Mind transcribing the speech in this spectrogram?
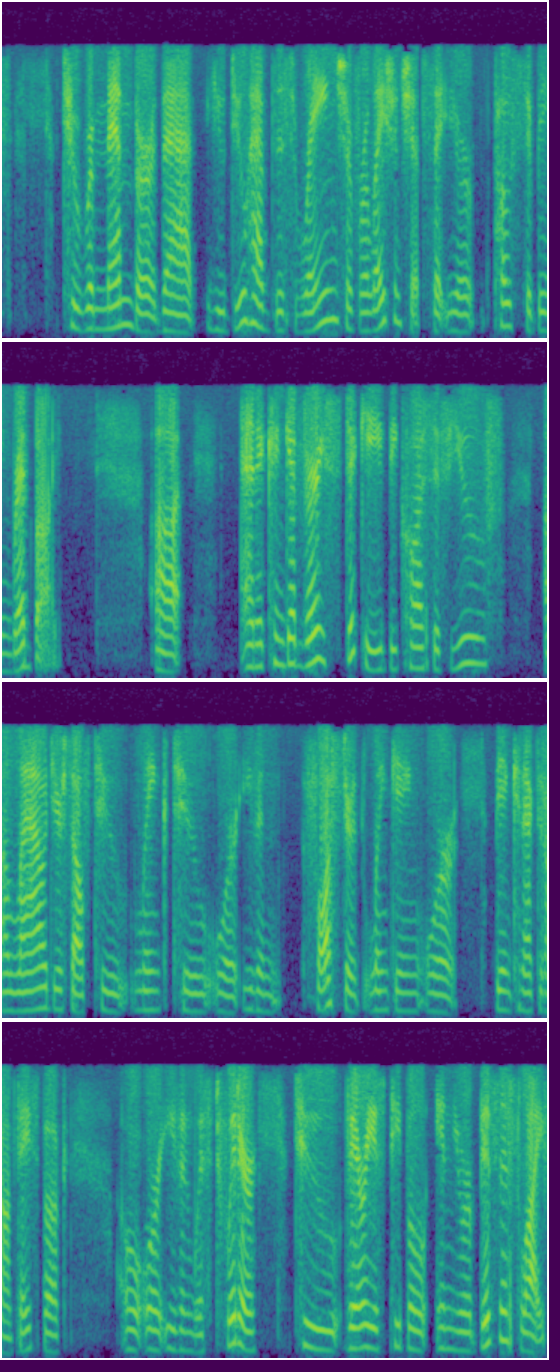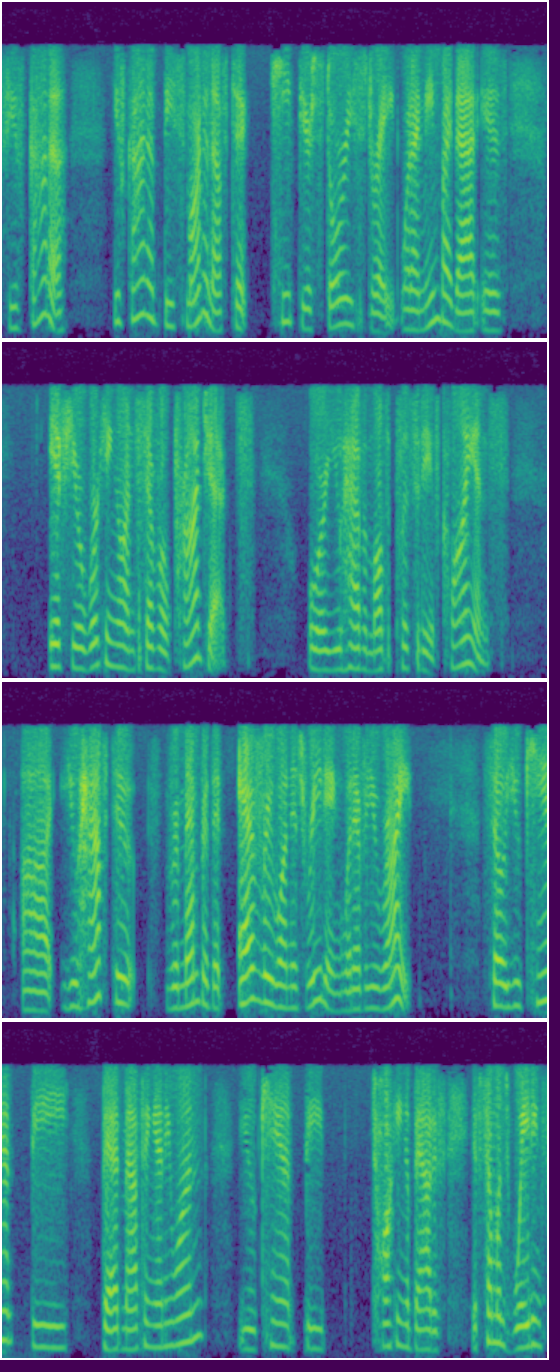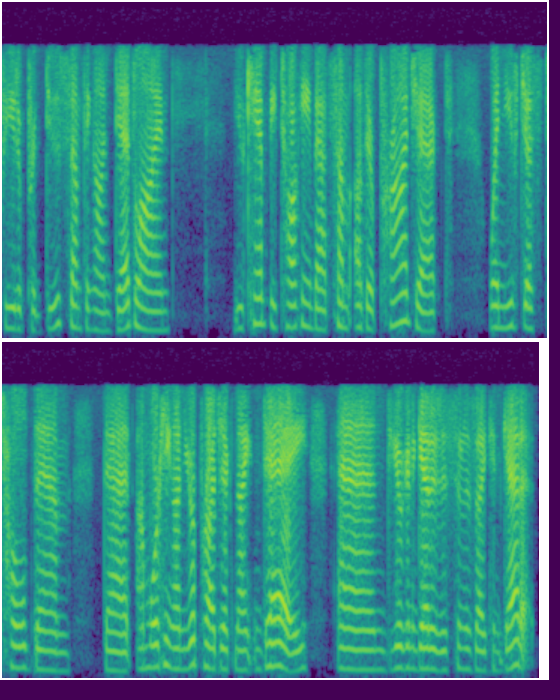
to remember that you do have this range of relationships that your posts are being read by. Uh, and it can get very sticky because if you've allowed yourself to link to or even fostered linking or being connected on Facebook or, or even with Twitter to various people in your business life, you've got to you've got to be smart enough to keep your story straight. What I mean by that is if you're working on several projects or you have a multiplicity of clients, uh, you have to remember that everyone is reading whatever you write. So you can't be bad mouthing anyone. You can't be talking about if if someone's waiting for you to produce something on deadline, you can't be talking about some other project when you've just told them that I'm working on your project night and day and you're going to get it as soon as I can get it.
